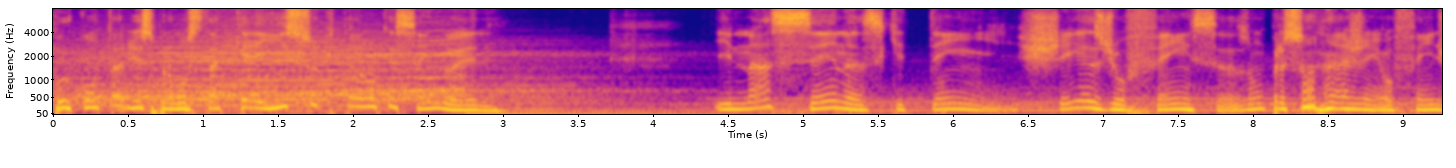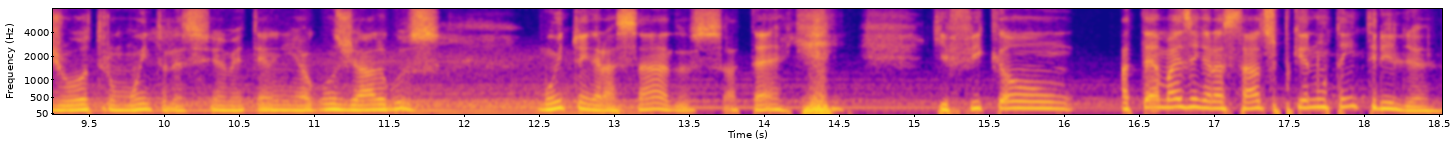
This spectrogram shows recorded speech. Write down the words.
por conta disso, para mostrar que é isso que está enlouquecendo ele. E nas cenas que tem cheias de ofensas, um personagem ofende o outro muito nesse filme. Tem alguns diálogos muito engraçados, até, que, que ficam até mais engraçados porque não tem trilha.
